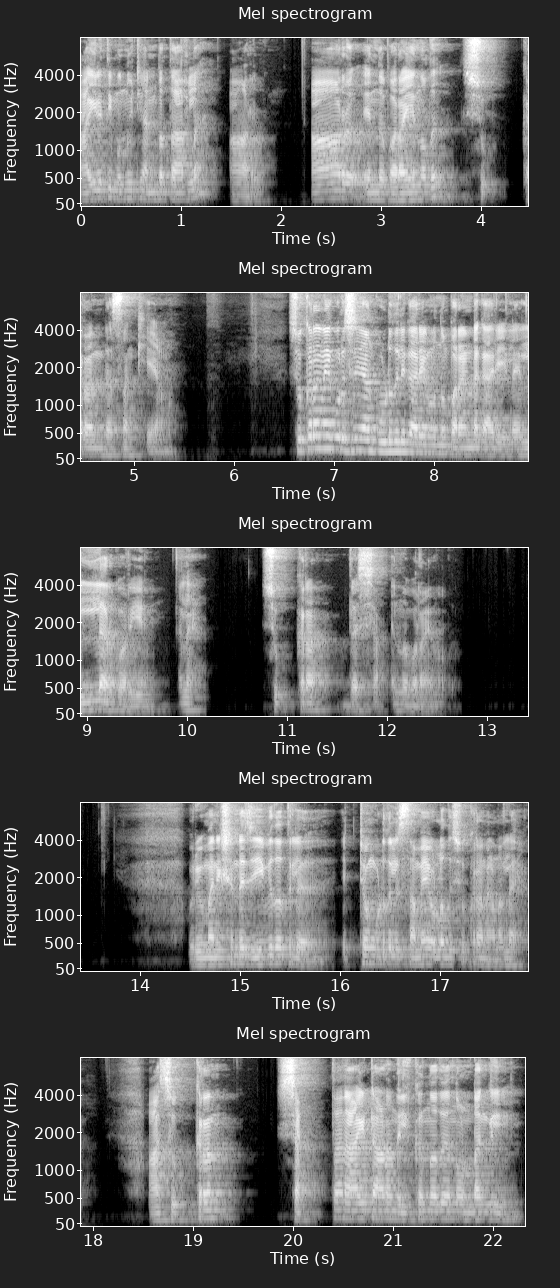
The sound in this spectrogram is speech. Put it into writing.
ആയിരത്തി മുന്നൂറ്റി അൻപത്തി ആറിൽ ആറ്. ആറ് എന്ന് പറയുന്നത് ശുക്രന്റെ സംഖ്യയാണ്. ശുക്രനെ കുറിച്ച് ഞാൻ കൂടുതൽ കാര്യങ്ങളൊന്നും പറയേണ്ട കാര്യമില്ല. എല്ലാവർക്കും അറിയാം അല്ലെ? ശുക്രദശ എന്ന് പറയുന്നത്. ഒരു മനുഷ്യന്റെ ജീവിതത്തിൽ ഏറ്റവും കൂടുതൽ സമയമുള്ളത് ശുക്രനാണ് അല്ലേ? ആ ശുക്രൻ ശക്തനായിട്ടാണ് നിൽക്കുന്നത് എന്നുണ്ടെങ്കിൽ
